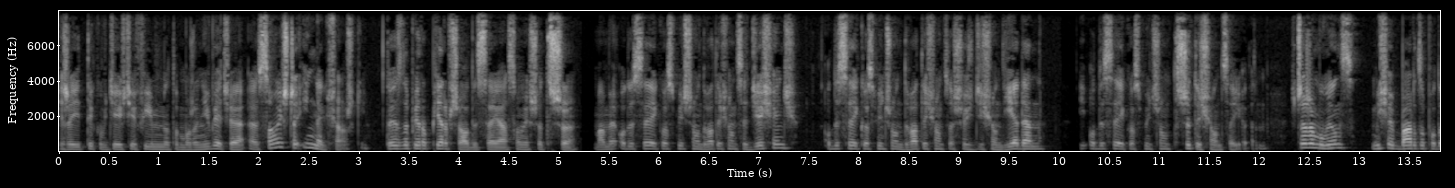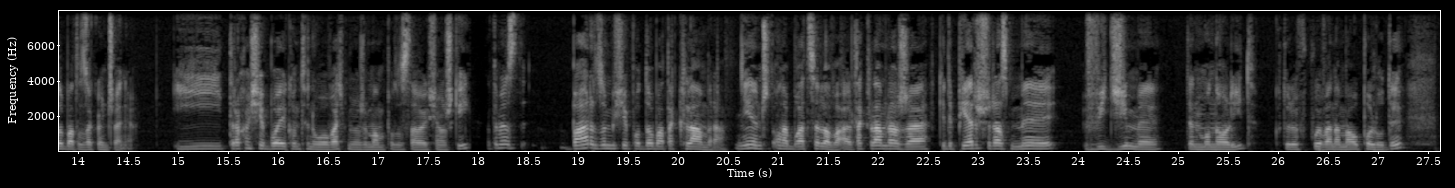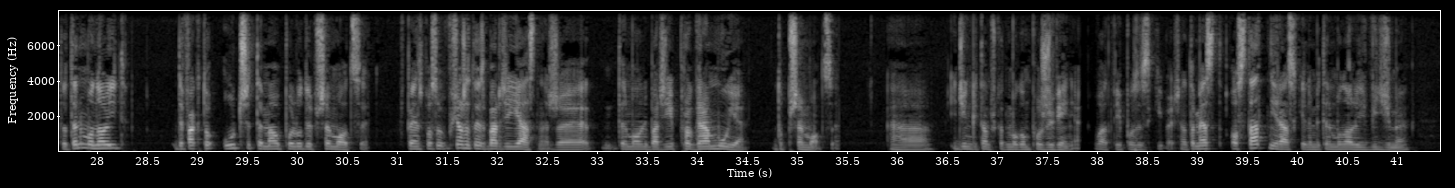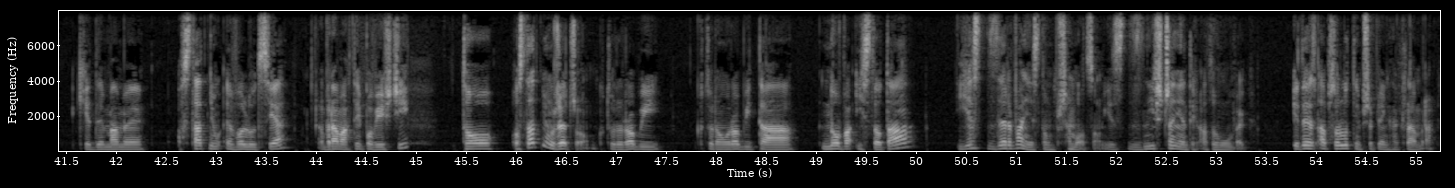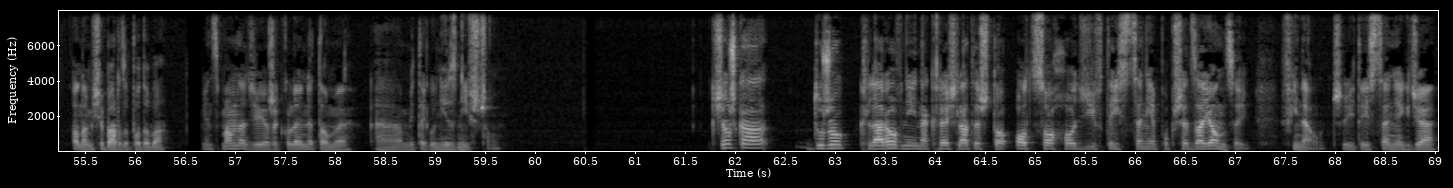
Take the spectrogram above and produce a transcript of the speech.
jeżeli tylko widzieliście film, no to może nie wiecie, e, są jeszcze inne książki. To jest dopiero pierwsza Odyseja, są jeszcze trzy. Mamy Odyseję Kosmiczną 2010, Odyseję Kosmiczną 2061 i Odyseję Kosmiczną 3001. Szczerze mówiąc, mi się bardzo podoba to zakończenie. I trochę się boję kontynuować, mimo że mam pozostałe książki. Natomiast bardzo mi się podoba ta klamra. Nie wiem, czy ona była celowa, ale ta klamra, że kiedy pierwszy raz my widzimy ten monolit, który wpływa na małpoludy, to ten monolit de facto uczy te małpoludy przemocy. W pewien sposób w książce to jest bardziej jasne, że ten monolit bardziej programuje do przemocy. E, I dzięki temu na przykład mogą pożywienie łatwiej pozyskiwać. Natomiast ostatni raz, kiedy my ten monolit widzimy, kiedy mamy ostatnią ewolucję w ramach tej powieści, to ostatnią rzeczą, którą robi, którą robi ta nowa istota, jest zerwanie z tą przemocą, jest zniszczenie tych atomówek. I to jest absolutnie przepiękna klamra. Ona mi się bardzo podoba. Więc mam nadzieję, że kolejne tomy e, mi tego nie zniszczą. Książka dużo klarowniej nakreśla też to, o co chodzi w tej scenie poprzedzającej finał, czyli tej scenie, gdzie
